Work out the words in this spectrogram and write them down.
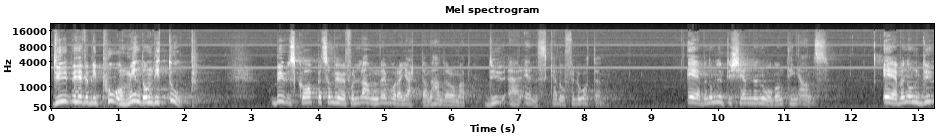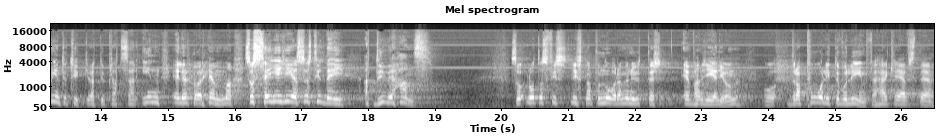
Du behöver bli påmind om ditt dop. Budskapet som behöver få landa i våra hjärtan det handlar om att du är älskad och förlåten. Även om du inte känner någonting alls. Även om du inte tycker att du platsar in eller hör hemma så säger Jesus till dig att du är hans. Så låt oss lyssna på några minuters evangelium och dra på lite volym för här krävs det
